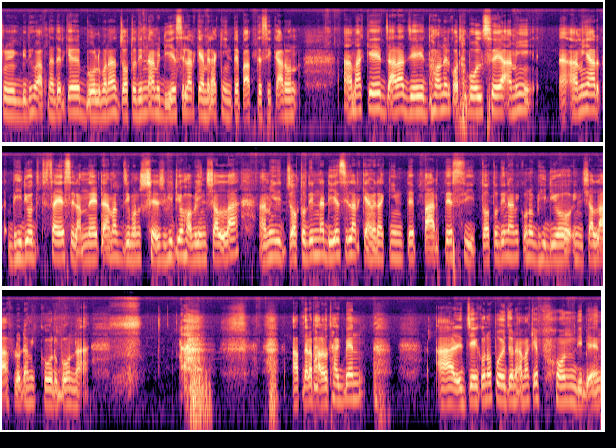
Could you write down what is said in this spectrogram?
প্রয়োগ বিধিও আপনাদেরকে বলব না। যতদিন আমি ডিএসএলআর ক্যামেরা কিনতে পারতেছি, কারণ আমাকে যারা যে ধরনের কথা বলছে, আমি আমি আর ভিডিও দিতে চাইছিলাম না, এটা আমার জীবন শেষ ভিডিও হবে ইনশাল্লাহ। আমি যতদিন না ডিএসএলআর ক্যামেরা কিনতে পারতেছি, ততদিন আমি কোনো ভিডিও ইনশাল্লাহ আপলোড আমি করব না। আপনারা ভালো থাকবেন। আর যে কোনো প্রয়োজনে আমাকে ফোন দিবেন।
